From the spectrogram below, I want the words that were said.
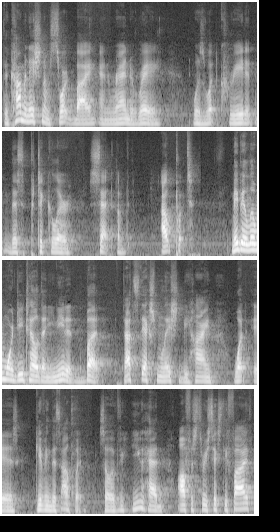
the combination of sort by and rand array was what created this particular set of output. Maybe a little more detail than you needed, but that's the explanation behind what is giving this output. So if you had Office 365,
